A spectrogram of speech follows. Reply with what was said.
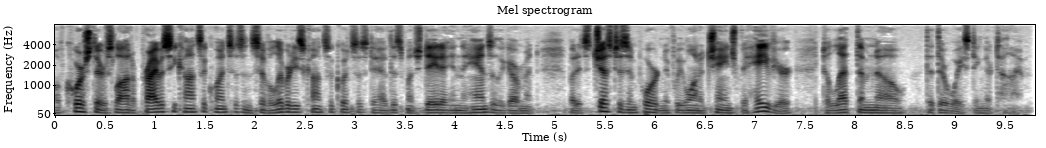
of course, there's a lot of privacy consequences and civil liberties consequences to have this much data in the hands of the government, but it's just as important if we want to change behavior to let them know that they're wasting their time.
